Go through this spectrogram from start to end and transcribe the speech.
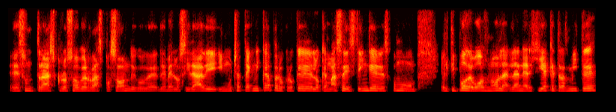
Es un trash crossover rasposón, digo, de, de velocidad y, y, mucha técnica, pero creo que lo que más se distingue es como el tipo de voz, ¿no? La, la energía que transmite.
